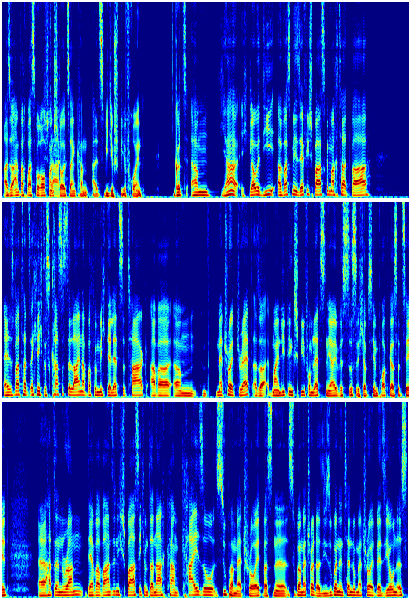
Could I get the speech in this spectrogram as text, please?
Also einfach was, worauf Stark. man stolz sein kann als Videospielfreund. Gut, ähm, ja, ich glaube, die, äh, was mir sehr viel Spaß gemacht hat, war, äh, es war tatsächlich das krasseste Line-Up war für mich der letzte Tag, aber ähm, Metroid Dread, also mein Lieblingsspiel vom letzten Jahr, ihr wisst es, ich habe es hier im Podcast erzählt, äh, hatte einen Run, der war wahnsinnig spaßig und danach kam Kaizo Super Metroid, was eine Super Metroid, also die Super Nintendo Metroid-Version ist,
